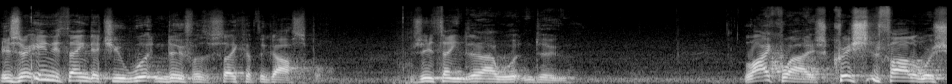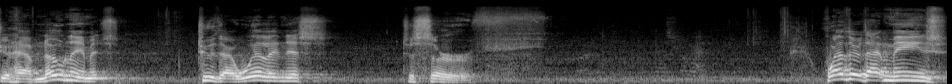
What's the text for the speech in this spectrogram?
Is there anything that you wouldn't do for the sake of the gospel? Is there anything that I wouldn't do? Likewise, Christian followers should have no limits to their willingness to serve. Whether that means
